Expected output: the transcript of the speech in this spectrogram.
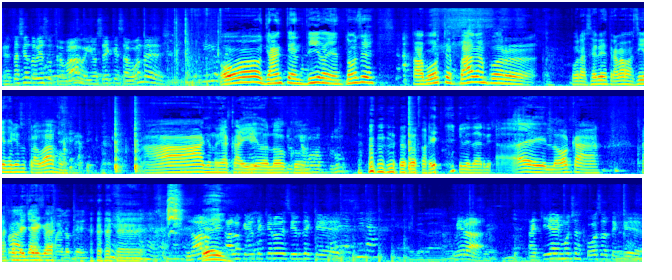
Él está haciendo bien su trabajo y yo sé que esa onda es... Oh, ya entendido. Y entonces, a vos te pagan por, por hacer ese trabajo así, hacer bien su trabajo. Ah, yo no había caído, loco. y le da. Ay, loca. ¿Hasta Ah, dónde llega? Samuel. No, a lo, que, a lo que yo te quiero decir de que, mira, aquí hay muchas cosas de que,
